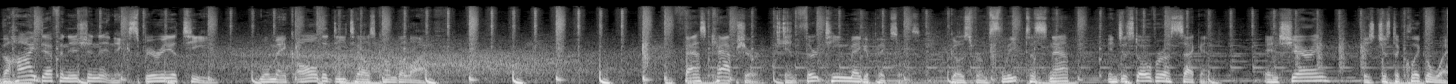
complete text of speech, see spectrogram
The high definition in Xperia T will make all the details come to life. Fast capture in 13 megapixels goes from sleep to snap in just over a second, and sharing is just a click away.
